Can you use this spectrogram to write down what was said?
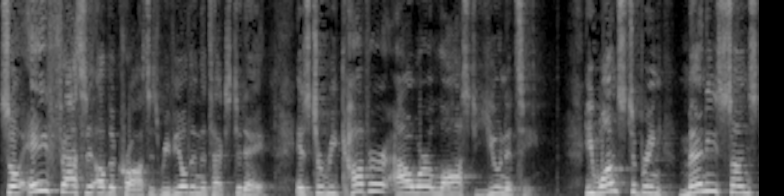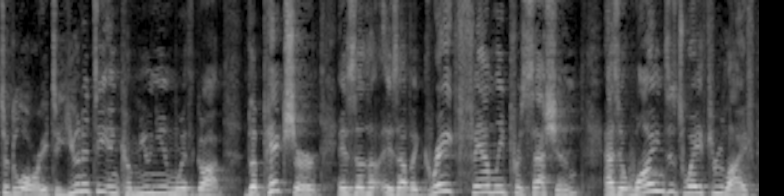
So, a facet of the cross is revealed in the text today is to recover our lost unity. He wants to bring many sons to glory, to unity and communion with God. The picture is of, is of a great family procession as it winds its way through life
